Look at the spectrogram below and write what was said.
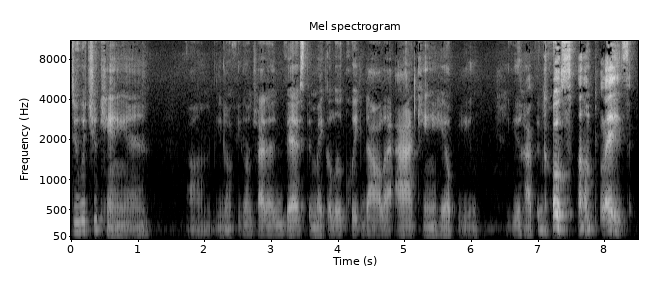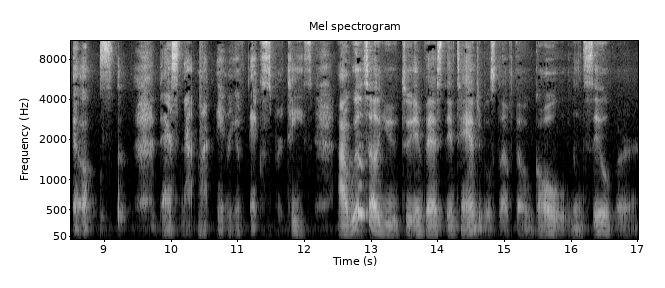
do what you can. Um, you know, if you're gonna try to invest and make a little quick dollar, I can't help you. You have to go someplace else. That's not my area of expertise. I will tell you to invest in tangible stuff though gold and silver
